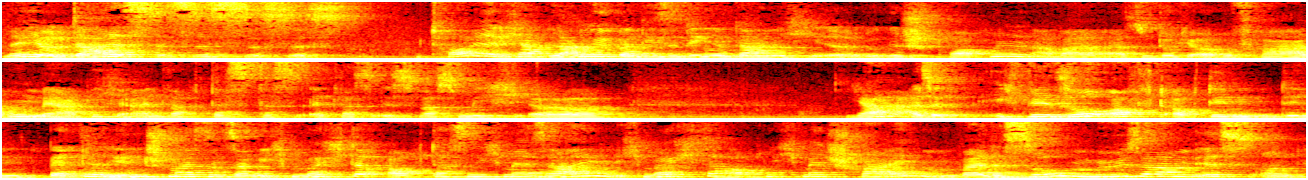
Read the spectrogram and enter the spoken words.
ne, und da ist es ist, ist, ist, toll. Ich habe lange über diese Dinge gar nicht äh, gesprochen, aber also durch eure Fragen merke ich einfach, dass das etwas ist, was mich. Äh, ja, also ich will so oft auch den, den Battle hinschmeißen und sagen, ich möchte auch das nicht mehr sein. Ich möchte auch nicht mehr schreiben, weil das so mühsam ist und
